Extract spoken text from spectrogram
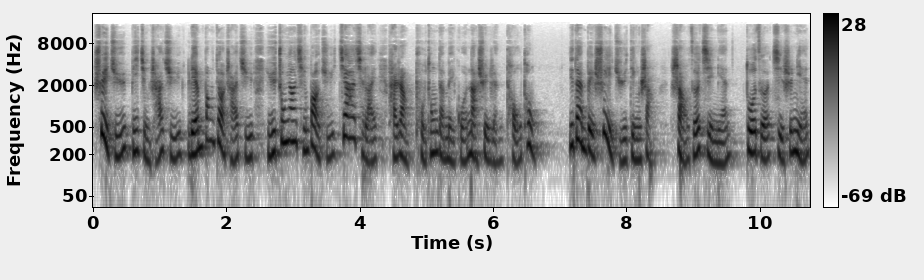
税局比警察局、联邦调查局与中央情报局加起来还让普通的美国纳税人头痛。一旦被税局盯上，少则几年，多则几十年，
